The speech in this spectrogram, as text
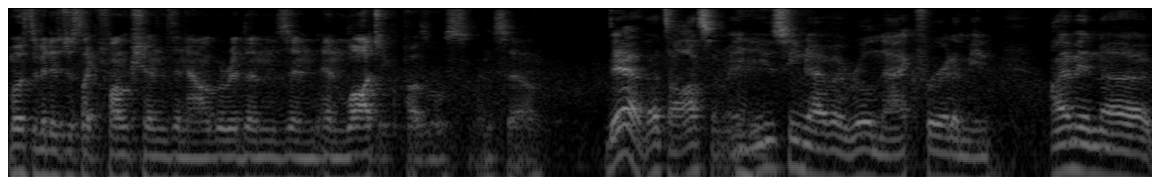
most of it is just like functions and algorithms and, and logic puzzles. And so, Yeah, that's awesome. And Mhm. you seem to have a real knack for it. I mean, I'm in uh,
